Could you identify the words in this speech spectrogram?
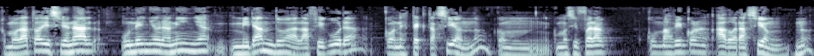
como dato adicional un niño y una niña mirando a la figura con expectación, ¿no? Con- como si fuera con, más bien con adoración, ¿no?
